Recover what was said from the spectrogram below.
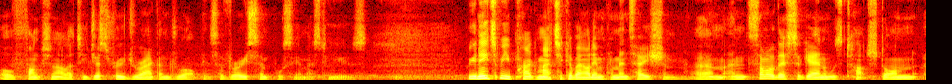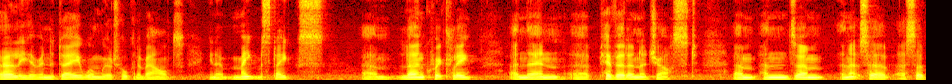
of functionality just through drag and drop. It's a very simple CMS to use. We need to be pragmatic about implementation, um, and some of this again was touched on earlier in the day when we were talking about, you know, make mistakes um, learn quickly, and then uh, pivot and adjust. Um, and um, and that's a that's a,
